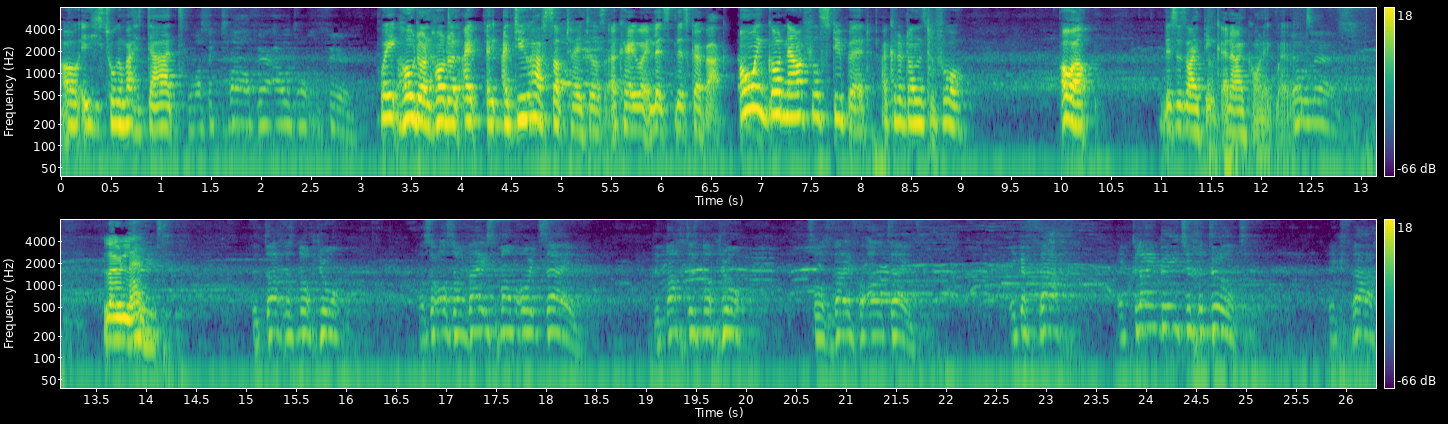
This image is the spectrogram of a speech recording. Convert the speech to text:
Oh, he's talking about his dad. Toen was ik 12 jaar oud ongeveer. Wait, hold on, hold on. I, I, I do have subtitles. Okay, wait, let's let's go back. Oh my god, now I feel stupid. I could have done this before. Oh well. This is, I think, an iconic moment. Lowlands. De dag is nog jong. En zoals een wijs man ooit zei. De nacht is nog jong. Zoals wij voor altijd. Ik heb vraag een klein beetje geduld. Ik vraag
